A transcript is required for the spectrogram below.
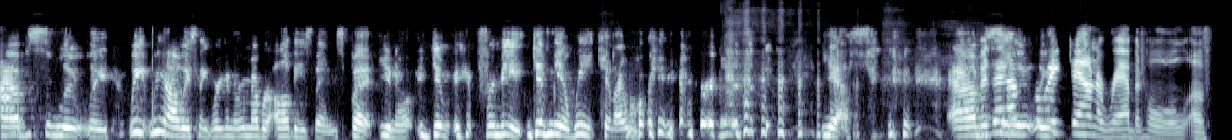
Absolutely. We we always think we're going to remember all these things, but you know, give for me, give me a week and I won't remember. yes. Absolutely. Without going down a rabbit hole of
